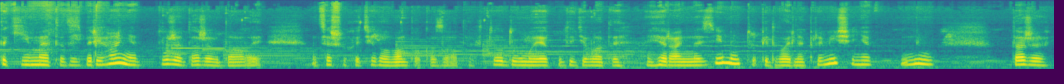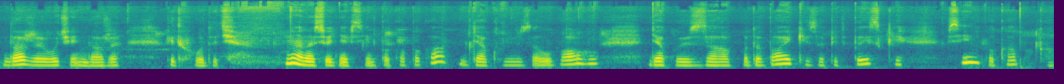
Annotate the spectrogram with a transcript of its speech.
такий метод зберігання дуже даже вдалий. Це, що хотіла вам показати. Хто думає, куди дівати герань на зиму, то підвальне приміщення, ну, даже, даже, очень даже підходить. Ну, а на сьогодні всім пока-пока. Дякую за увагу. Дякую за вподобайки, за підписки. Всім пока-пока.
